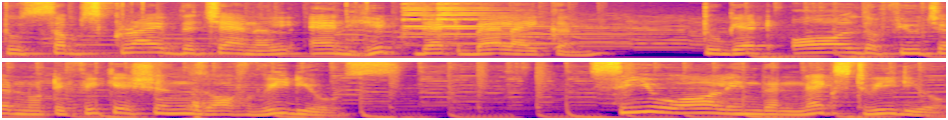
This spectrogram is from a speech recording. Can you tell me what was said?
to subscribe the channel and hit that bell icon to get all the future notifications of videos. See you all in the next video.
